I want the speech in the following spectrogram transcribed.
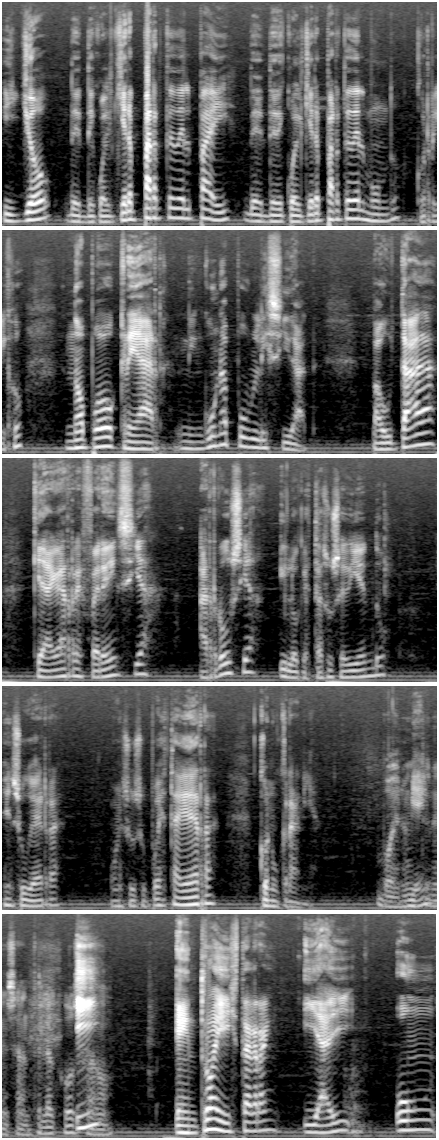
Y yo, desde cualquier parte del país, desde cualquier parte del mundo, corrijo, no puedo crear ninguna publicidad pautada que haga referencia a Rusia y lo que está sucediendo en su guerra o en su supuesta guerra con Ucrania. Bueno, interesante la cosa. Y entro a Instagram y hay un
